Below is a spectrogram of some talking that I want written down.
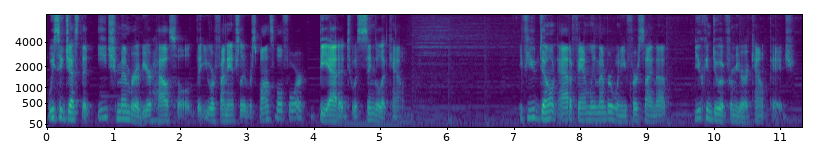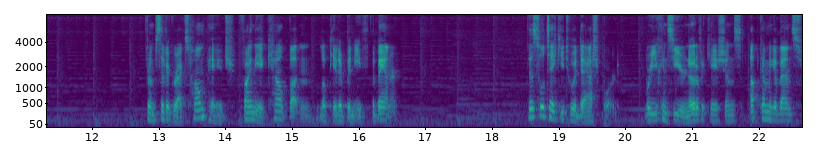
We suggest that each member of your household that you are financially responsible for be added to a single account. If you don't add a family member when you first sign up, you can do it from your account page. From CivicRec's homepage, find the Account button located beneath the banner. This will take you to a dashboard where you can see your notifications, upcoming events,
